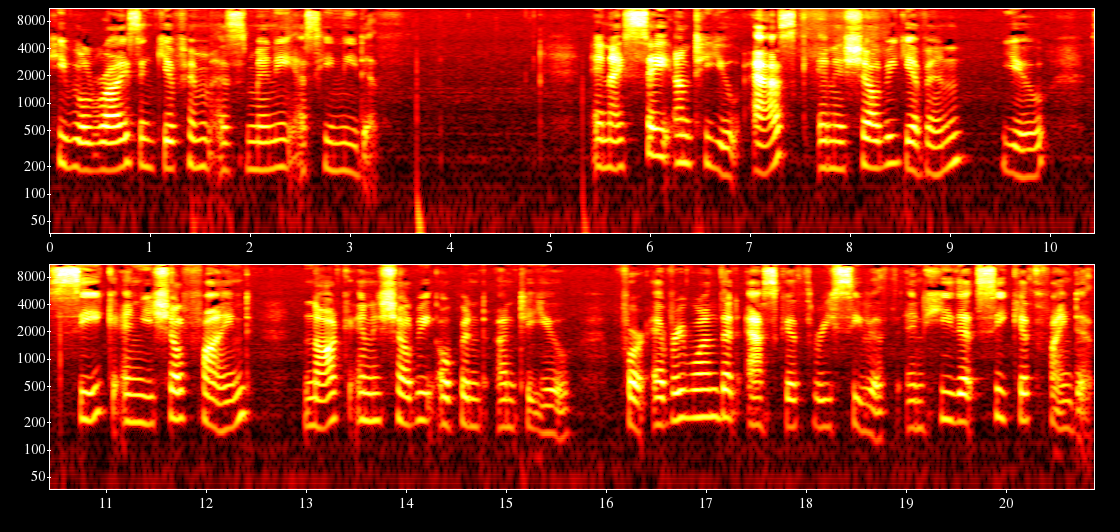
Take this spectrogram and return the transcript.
he will rise and give him as many as he needeth. And I say unto you, Ask, and it shall be given you. Seek, and ye shall find. Knock, and it shall be opened unto you. For every one that asketh receiveth, and he that seeketh findeth,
